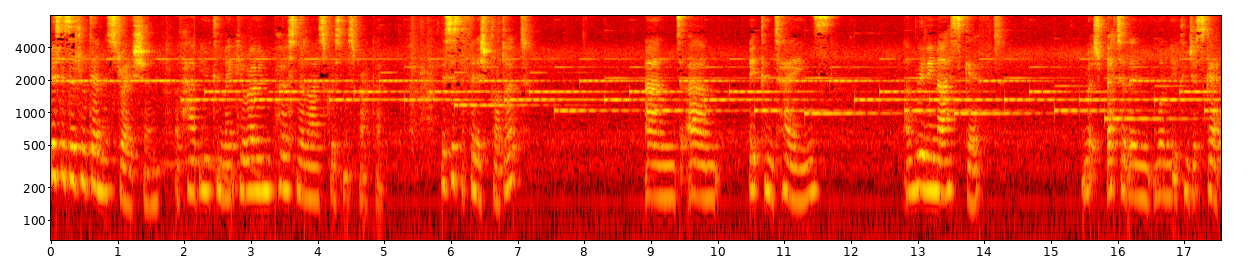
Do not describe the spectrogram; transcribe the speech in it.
This is a little demonstration of how you can make your own personalised Christmas cracker. This is the finished product and um, it contains a really nice gift, much better than one you can just get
